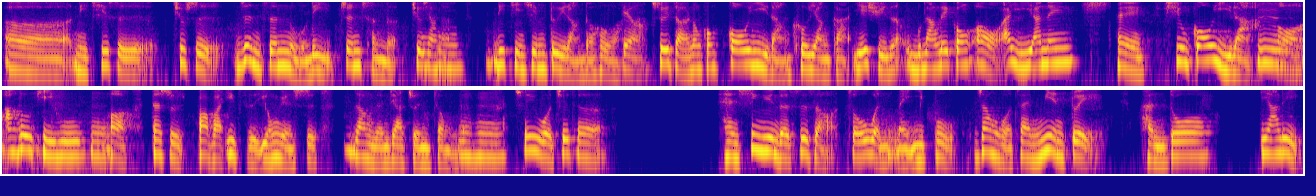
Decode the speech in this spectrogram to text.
呃，你其实就是认真努力、真诚的，就像。你真心对人的好啊，对啊所以就系拢讲故意人可养家。也许呢，有人咧讲哦，阿姨安尼，嘿，修故意啦，哦，阿好欺负，哦，但是爸爸一直永远是让人家尊重的，所以我觉得很幸运的，至少走稳每一步，让我在面对很多压力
